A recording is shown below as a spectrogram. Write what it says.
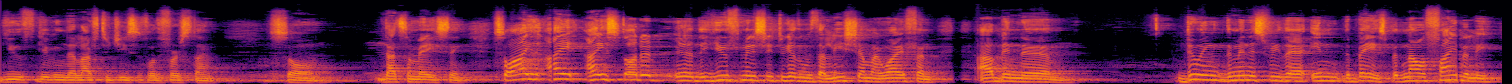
youth giving their life to Jesus for the first time. So that's amazing. So I, I, I started uh, the youth ministry together with Alicia, my wife, and I've been um, doing the ministry there in the base. But now finally,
